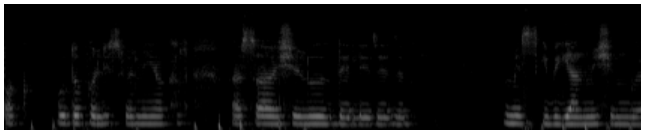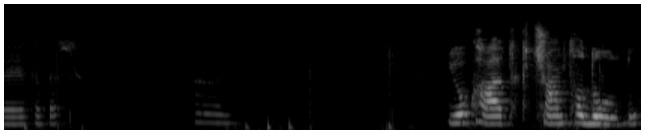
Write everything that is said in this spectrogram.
Bak burada polis beni yakalarsa aşırı deliririm. Mis gibi gelmişim buraya kadar. Ha. Yok artık çanta doldu.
